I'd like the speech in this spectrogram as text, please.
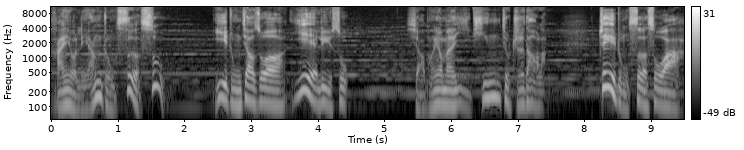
含有两种色素，一种叫做叶绿素，小朋友们一听就知道了，这种色素啊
